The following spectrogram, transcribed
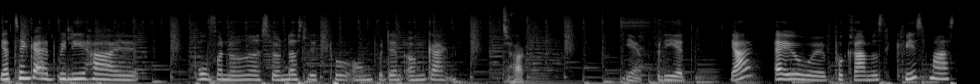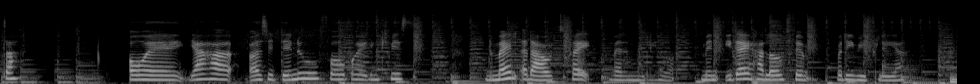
Jeg tænker, at vi lige har øh, brug for noget at sunde os lidt på oven på den omgang. Tak. Ja, fordi at jeg er jo øh, programmets quizmaster. Og øh, jeg har også i denne uge forberedt en quiz. Normalt er der jo tre valgmuligheder. Men i dag har jeg lavet fem, fordi vi er flere. Mm.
